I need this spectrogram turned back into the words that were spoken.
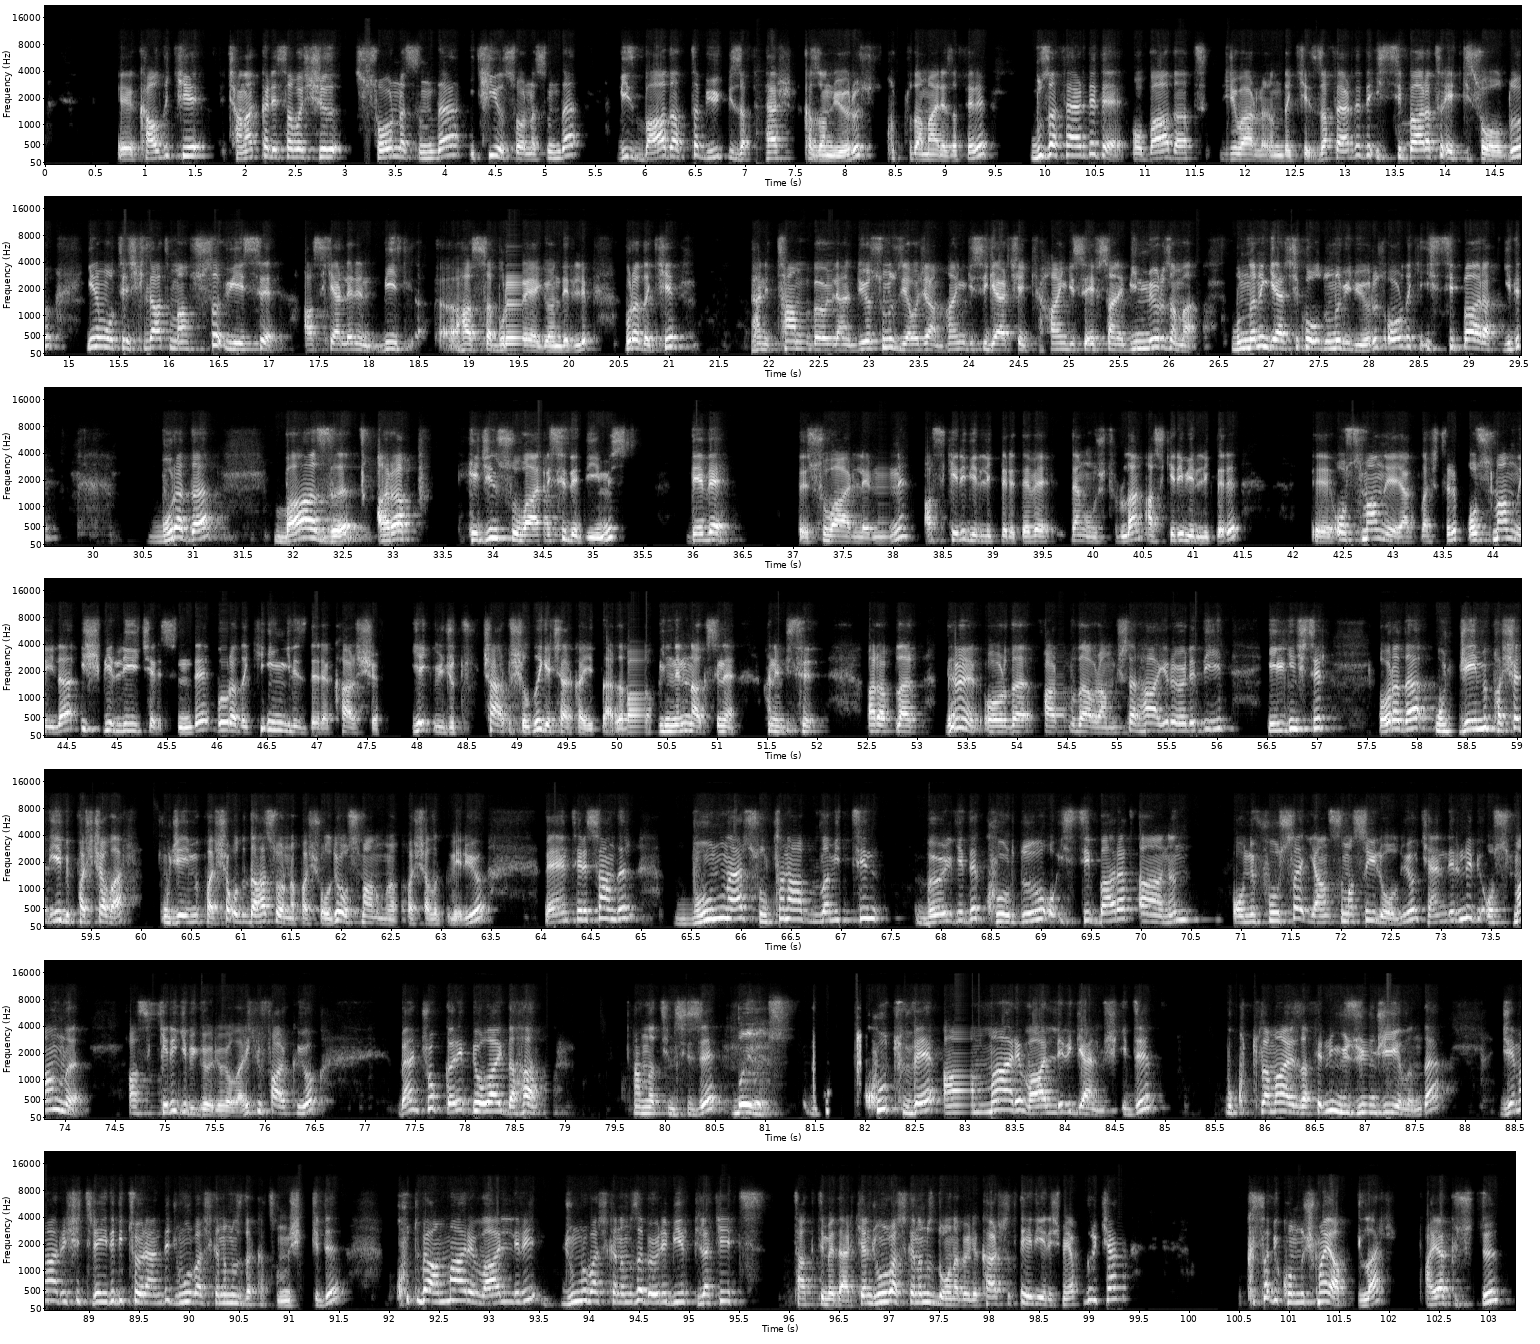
e, kaldı ki Çanakkale Savaşı sonrasında, iki yıl sonrasında biz Bağdat'ta büyük bir zafer kazanıyoruz. Kutlu Damare Zaferi. Bu zaferde de o Bağdat civarlarındaki zaferde de istihbaratın etkisi oldu. Yine o teşkilat mahsusa üyesi askerlerin bir e, hassa buraya gönderilip buradaki hani tam böyle hani diyorsunuz ya hocam hangisi gerçek hangisi efsane bilmiyoruz ama bunların gerçek olduğunu biliyoruz. Oradaki istihbarat gidip burada bazı Arap hecin suvarisi dediğimiz deve e, suvarilerini, askeri birlikleri, deveden oluşturulan askeri birlikleri e, Osmanlı'ya yaklaştırıp Osmanlı'yla işbirliği içerisinde buradaki İngilizlere karşı yek vücut çarpışıldığı geçer kayıtlarda. Bak bilinenin aksine hani bizi Araplar değil mi orada farklı davranmışlar. Hayır öyle değil. İlginçtir. Orada Uceymi Paşa diye bir paşa var. Uceymi Paşa o da daha sonra paşa oluyor. Osmanlı buna paşalık veriyor. Ve enteresandır. Bunlar Sultan Abdülhamit'in bölgede kurduğu o istihbarat ağının o nüfusa yansımasıyla oluyor. Kendilerini bir Osmanlı askeri gibi görüyorlar. Hiçbir farkı yok. Ben çok garip bir olay daha anlatayım size. Buyurunuz. Kut ve Ammare valileri gelmiş idi. Bu kutlama zaferinin 100. yılında. Cemal Reşit Rey'de bir törende Cumhurbaşkanımız da katılmış idi. Kut ve Ammare valileri Cumhurbaşkanımıza böyle bir plaket takdim ederken, Cumhurbaşkanımız da ona böyle karşılıklı hediyeleşme yapılırken kısa bir konuşma yaptılar ayaküstü.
